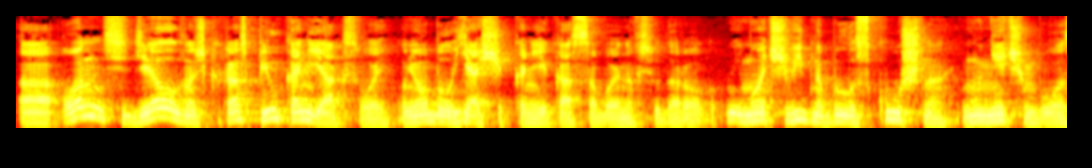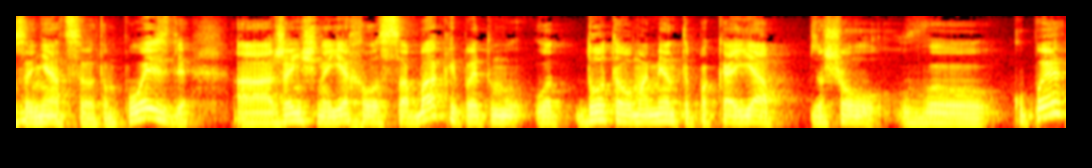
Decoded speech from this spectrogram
А, он сидел, значит, как раз пил коньяк свой. У него был ящик коньяка с собой на всю дорогу. Ему, очевидно, было скучно. Ему нечем было заняться в этом поезде. А женщина ехала с собакой, поэтому вот до того момента, пока я зашел в купе,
